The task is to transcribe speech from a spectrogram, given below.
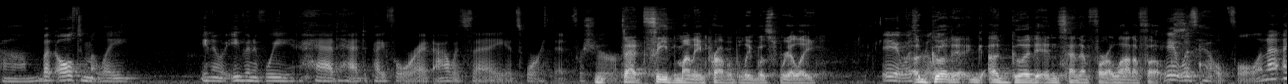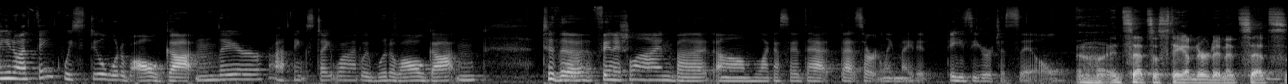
Um, but ultimately, you know, even if we had had to pay for it, I would say it's worth it for sure. That seed money probably was really it was a really, good a good incentive for a lot of folks. It was helpful, and I, you know, I think we still would have all gotten there. I think statewide we would have all gotten to the finish line, but um, like I said, that that certainly made it easier to sell. Uh, it sets a standard and it sets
